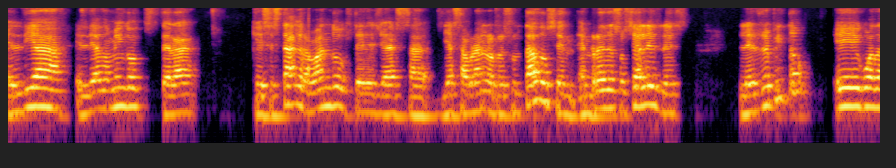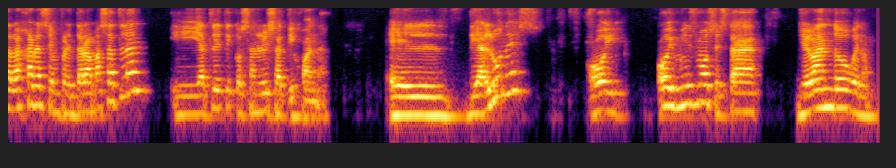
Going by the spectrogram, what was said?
el día, el día domingo estará, que se está grabando, ustedes ya, ya sabrán los resultados en, en, redes sociales, les, les repito, eh, Guadalajara se enfrentará a Mazatlán y Atlético San Luis a Tijuana. El día lunes, hoy hoy mismo se está llevando, bueno,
